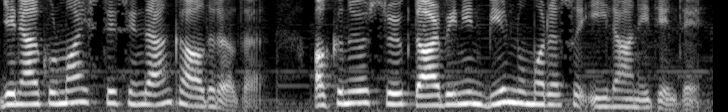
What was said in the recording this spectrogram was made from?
Genelkurmay sitesinden kaldırıldı. Akın Öztürk darbenin bir numarası ilan edildi.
